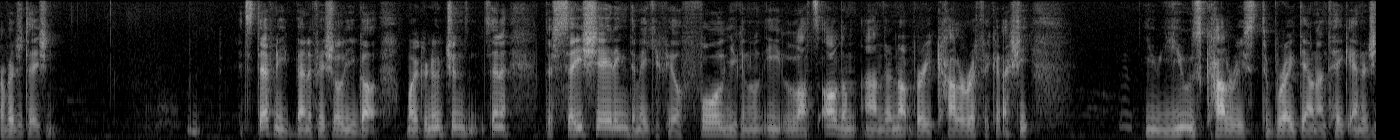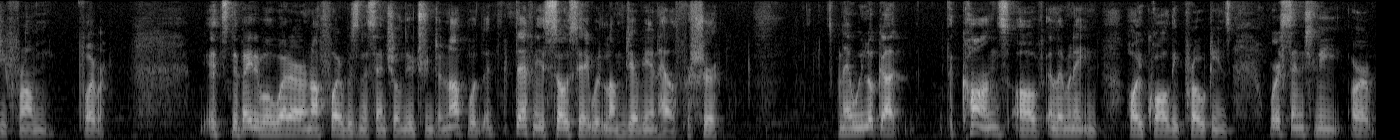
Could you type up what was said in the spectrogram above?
or vegetation. It's definitely beneficial. You've got micronutrients in it. They're satiating. They make you feel full. You can eat lots of them, and they're not very calorific. It actually you use calories to break down and take energy from fiber. It's debatable whether or not fiber is an essential nutrient or not, but it's definitely associated with longevity and health for sure. Now we look at the cons of eliminating high quality proteins. We're essentially, or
